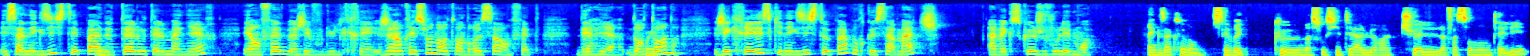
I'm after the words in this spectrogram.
et ça n'existait pas de telle ou telle manière. Et en fait, bah, j'ai voulu le créer. J'ai l'impression d'entendre ça, en fait, derrière. D'entendre, j'ai créé ce qui n'existe pas pour que ça matche avec ce que je voulais moi. Exactement. C'est vrai que ma société, à l'heure actuelle, la façon dont elle est,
